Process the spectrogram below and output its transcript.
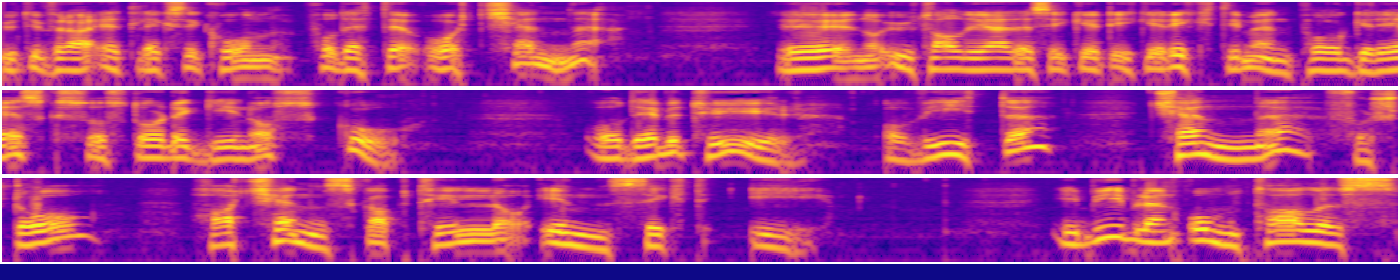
ut ifra et leksikon på dette å kjenne. Nå uttaler jeg det sikkert ikke riktig, men på gresk så står det ginosko, og det betyr å vite, kjenne, forstå, ha kjennskap til og innsikt i. I Bibelen omtales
